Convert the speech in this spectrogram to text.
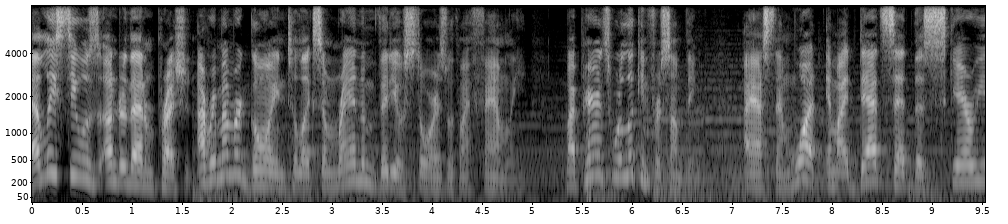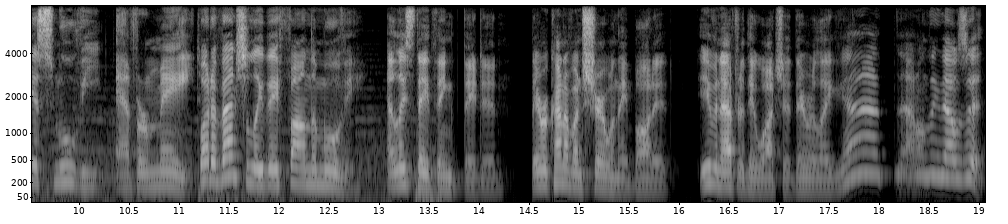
At least he was under that impression. I remember going to like some random video stores with my family. My parents were looking for something. I asked them what, and my dad said the scariest movie ever made. But eventually they found the movie. At least they think they did. They were kind of unsure when they bought it. Even after they watched it, they were like, yeah, I don't think that was it.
